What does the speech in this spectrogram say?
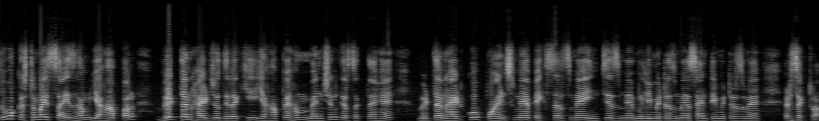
तो वो कस्टमाइज साइज़ हम यहाँ पर विथ एंड हाइट जो दे रखी है, यहाँ पे हम मेंशन कर सकते हैं विथ एंड हाइट को पॉइंट्स में पिक्सल्स में इंचेस में मिलीमीटर्स में सेंटीमीटर्स में एटसेट्रा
